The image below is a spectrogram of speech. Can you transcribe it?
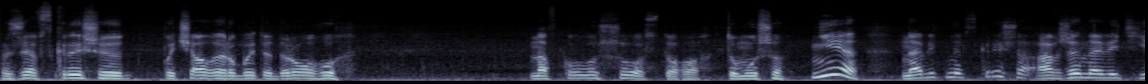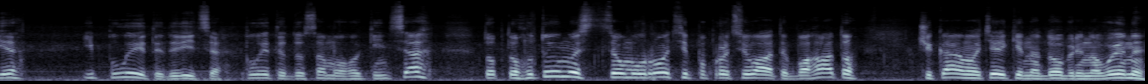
вже з кришею почали робити дорогу навколо шостого. Тому що ні, навіть не вскриша, а вже навіть є і плити. Дивіться, плити до самого кінця. Тобто готуємось в цьому році попрацювати багато. Чекаємо тільки на добрі новини,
